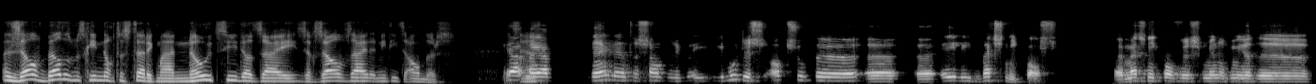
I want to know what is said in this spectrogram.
een zelfbeeld is misschien nog te sterk, maar een notie dat zij zichzelf zijn en niet iets anders. Ja, nou ja, een hele interessante. Je moet dus opzoeken uh, uh, Eli Metsnikov. Uh, Metsnikov is min of meer de,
